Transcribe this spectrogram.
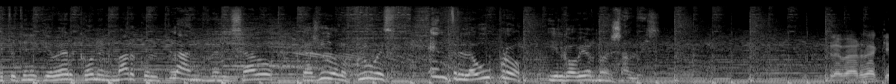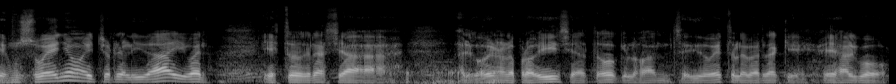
Esto tiene que ver con el marco, el plan realizado de ayuda a los clubes entre la UPRO y el gobierno de San Luis. La verdad que es un sueño hecho realidad y bueno, esto gracias al gobierno de la provincia, a todos que los han cedido esto, la verdad que es algo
